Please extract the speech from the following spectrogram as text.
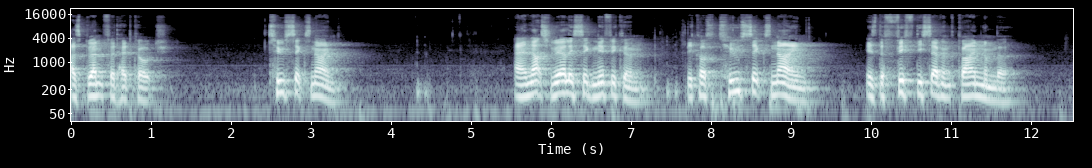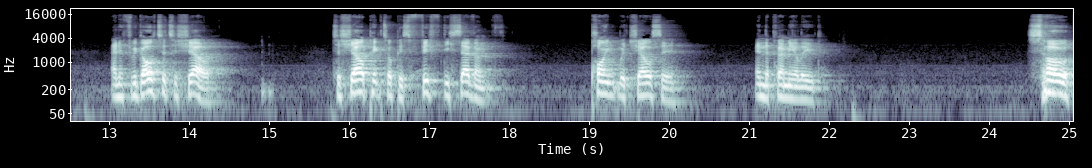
as Brentford head coach. 269. And that's really significant because 269 is the 57th prime number. And if we go to Tuchel, Tuchel picked up his 57th point with Chelsea in the Premier League. So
